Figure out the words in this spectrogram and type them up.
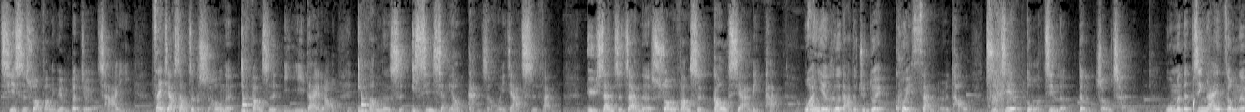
其实双方原本就有差异。再加上这个时候呢，一方是以逸待劳，一方呢是一心想要赶着回家吃饭。羽山之战呢，双方是高下立判。完颜和达的军队溃散而逃，直接躲进了邓州城。我们的金哀宗呢，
